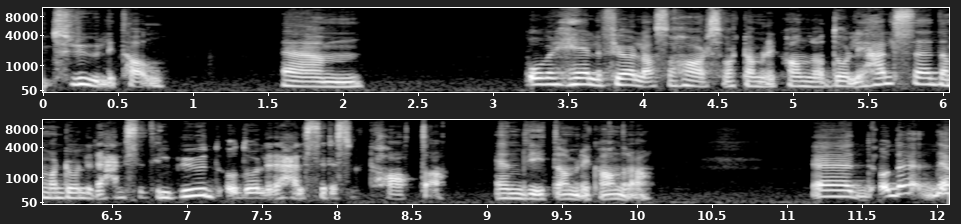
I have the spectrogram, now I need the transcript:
utrolig tall. Um, over hele fjøla så har svarte amerikanere dårlig helse, de har dårligere helsetilbud og dårligere helseresultater enn hvite amerikanere. Eh, og det, det,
